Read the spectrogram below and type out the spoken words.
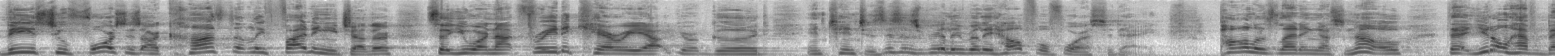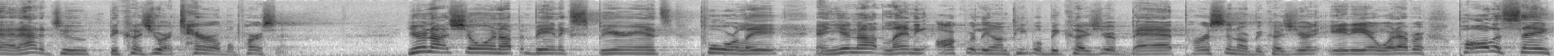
These two forces are constantly fighting each other, so you are not free to carry out your good intentions. This is really, really helpful for us today. Paul is letting us know that you don't have a bad attitude because you're a terrible person. You're not showing up and being experienced poorly, and you're not landing awkwardly on people because you're a bad person or because you're an idiot or whatever. Paul is saying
